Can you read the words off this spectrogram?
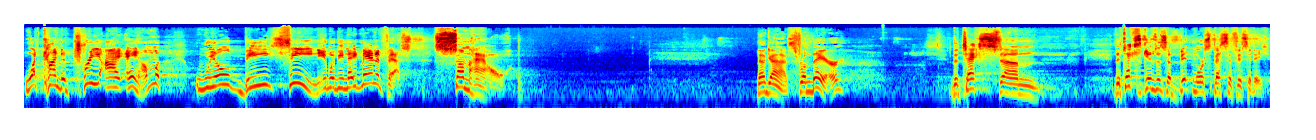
what kind of tree I am will be seen. It will be made manifest somehow. Now, guys, from there, the text, um, the text gives us a bit more specificity.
